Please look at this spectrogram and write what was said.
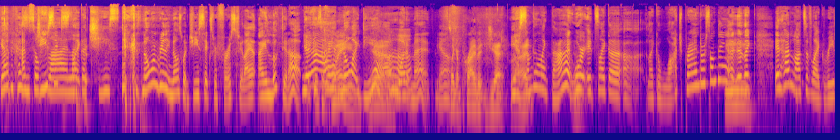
Yeah, because I'm so G6 fly like, like a cheese stick. because no one really knows what G6 refers to. I I looked it up Yeah. because It's a I had no idea Yeah. what it meant. Yeah. It's like a private jet, right? yeah, something like that, or it's like a uh, like a watch brand or something. Mm. it- like it had lots of like re-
